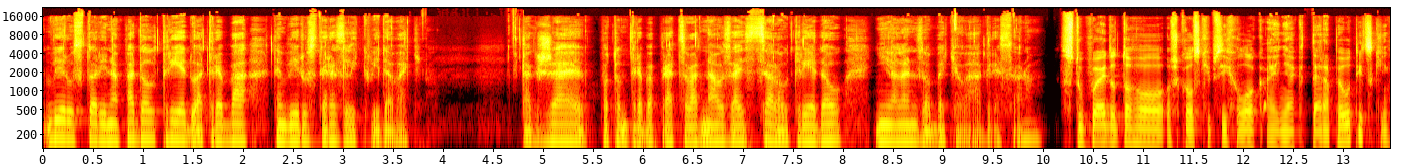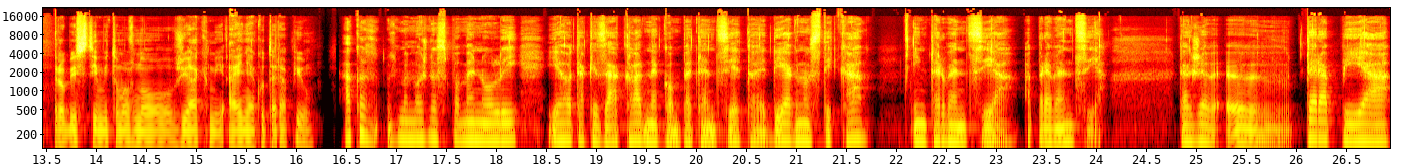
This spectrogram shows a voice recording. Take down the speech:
vírus, ktorý napadol triedu a treba ten vírus teraz likvidovať. Takže potom treba pracovať naozaj s celou triedou, nie len s obeťou a agresorom. Vstupuje do toho školský psychológ aj nejak terapeuticky? Robí s týmito možno žiakmi aj nejakú terapiu? Ako sme možno spomenuli, jeho také základné kompetencie to je diagnostika, intervencia a prevencia. Takže e, terapia e,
